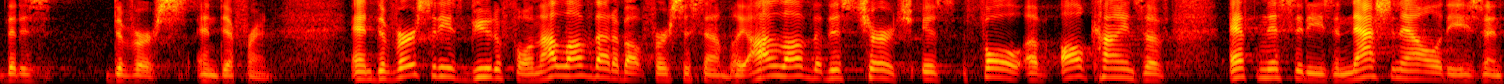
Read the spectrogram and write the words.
that is diverse and different. And diversity is beautiful. And I love that about First Assembly. I love that this church is full of all kinds of ethnicities and nationalities, and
